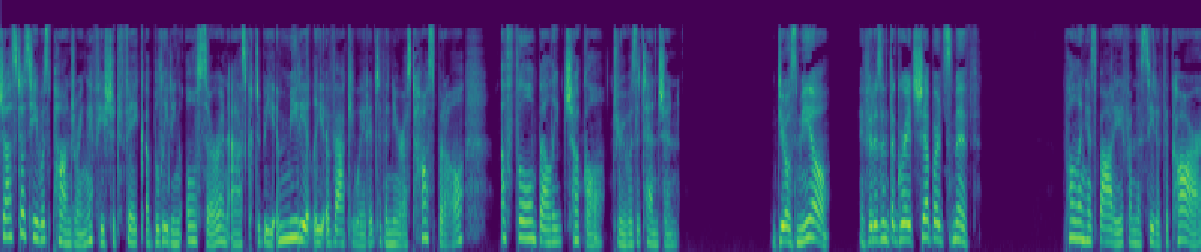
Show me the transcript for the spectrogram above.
Just as he was pondering if he should fake a bleeding ulcer and ask to be immediately evacuated to the nearest hospital, a full bellied chuckle drew his attention. Dios mío! If it isn't the great Sheppard Smyth! Pulling his body from the seat of the car,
